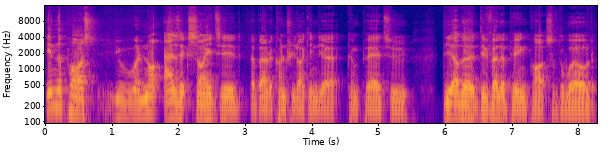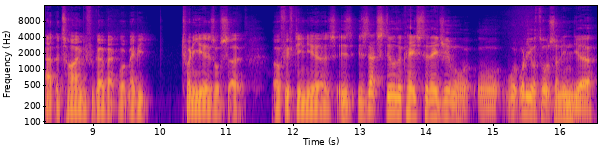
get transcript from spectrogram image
In the past, you were not as excited about a country like India compared to the other developing parts of the world at the time. If we go back, what maybe twenty years or so or 15 years. Is is that still the case today, Jim, or, or what are your thoughts on India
